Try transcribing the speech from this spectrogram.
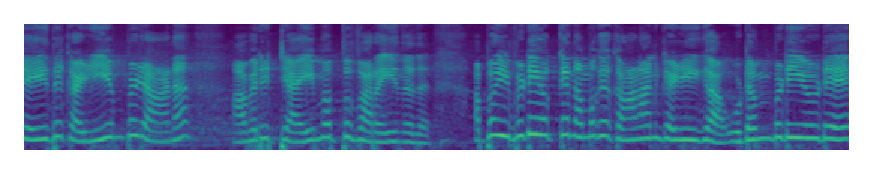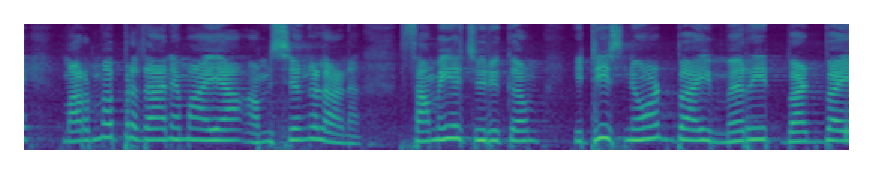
ചെയ്ത് കഴിയുമ്പോഴാണ് അവർ ടൈമപ്പ് പറയുന്നത്. അപ്പോൾ ഇവിടെയൊക്കെ നമുക്ക് കാണാൻ കഴിയുക. ഉടമ്പടിയുടെ മർമ്മപ്രധാനമായ അംശങ്ങളാണ്. സമയ ചുരുക്കം it is not by merit but by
